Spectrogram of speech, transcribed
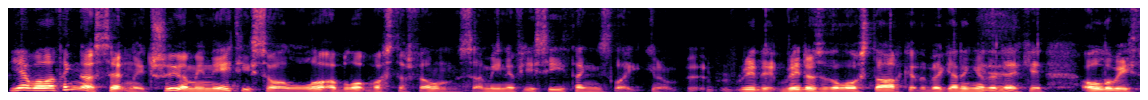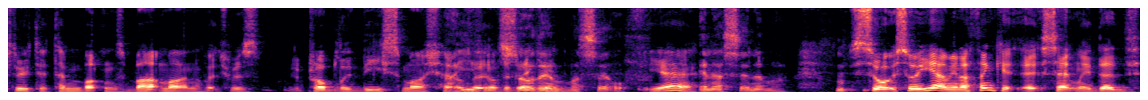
yeah, well, I think that's certainly true. I mean, the 80s saw a lot of blockbuster films. I mean, if you see things like, you know, really Raiders of the Lost Ark at the beginning of the decade, all the way through to Tim Burton's Batman, which was probably the smash hit I of the, of the saw decade. them myself. Yeah. In a cinema. so, so yeah, I mean, I think it, it certainly did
